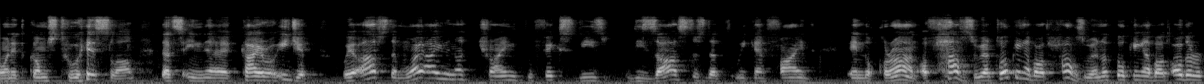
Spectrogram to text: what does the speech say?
when it comes to Islam, that's in uh, Cairo, Egypt, we asked them, why are you not trying to fix these disasters that we can find in the Quran of Hafs? We are talking about Hafs. We are not talking about other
